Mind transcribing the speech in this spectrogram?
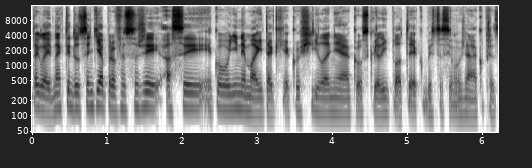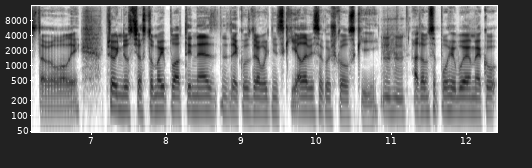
takhle, jednak ty docenti a profesoři asi jako oni nemají tak jako šíleně jako skvělý platy, jako byste si možná jako představovali. Protože oni dost často mají platy ne jako zdravotnický, ale vysokoškolský. Mm-hmm. A tam se pohybujeme jako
